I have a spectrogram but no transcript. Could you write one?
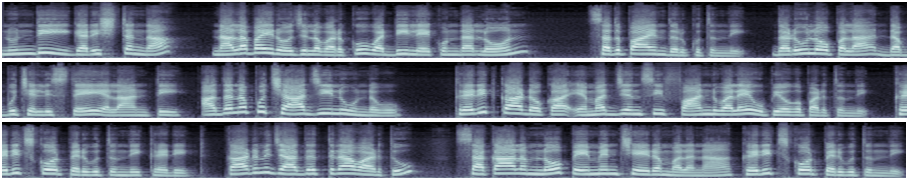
నుండి గరిష్టంగా నలభై రోజుల వరకు వడ్డీ లేకుండా లోన్ సదుపాయం దొరుకుతుంది. గడువు లోపల డబ్బు చెల్లిస్తే ఎలాంటి అదనపు ఛార్జీలు ఉండవు. క్రెడిట్ కార్డ్ ఒక ఎమర్జెన్సీ ఫండ్ వలె ఉపయోగపడుతుంది. క్రెడిట్ స్కోర్ పెరుగుతుంది క్రెడిట్. కార్డుని జాగ్రత్తగా వాడుతూ సకాలంలో పేమెంట్ చేయడం వలన క్రెడిట్ స్కోర్ పెరుగుతుంది.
